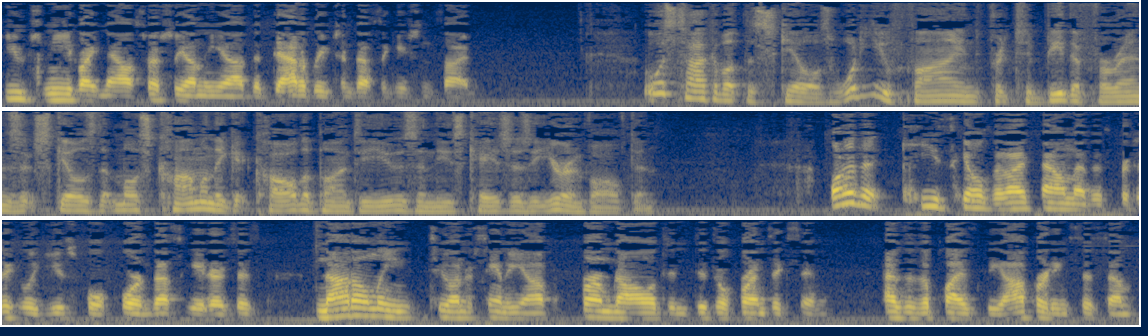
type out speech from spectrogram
huge need right now, especially on the uh, the data breach investigation side. Let's talk about the skills. What do you find for to be the forensic skills that most commonly get called upon to use in these cases that you're involved in? One of the key skills that I found that is particularly useful for investigators is not only to understand the uh, firm knowledge in digital forensics and as it applies to the operating system,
